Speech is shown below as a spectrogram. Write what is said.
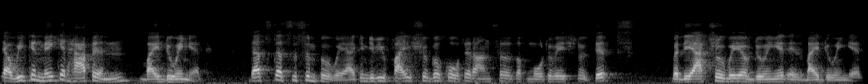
Yeah, we can make it happen by doing it. That's that's the simple way. I can give you five sugar-coated answers of motivational tips, but the actual way of doing it is by doing it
